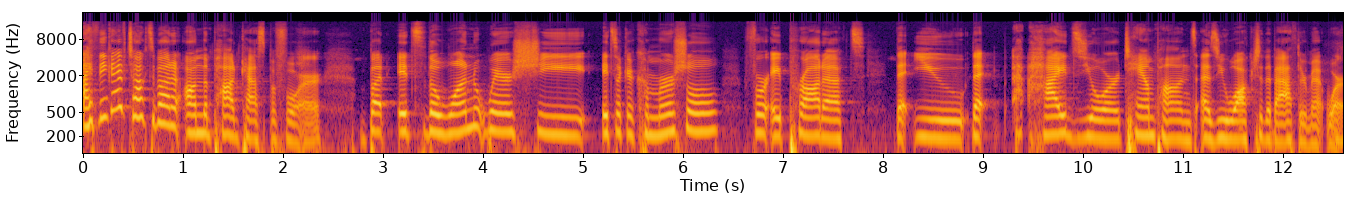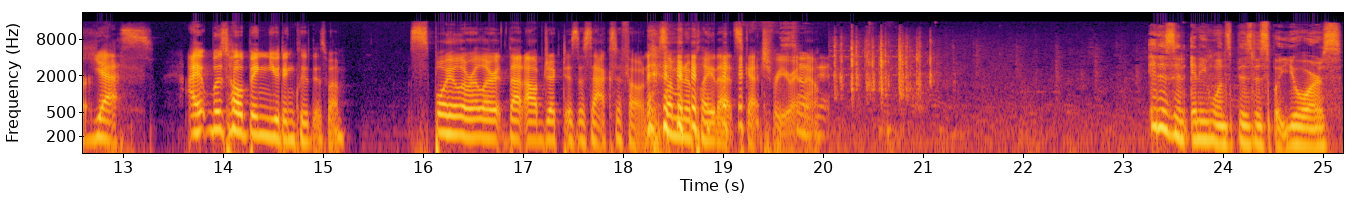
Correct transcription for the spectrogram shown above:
I think I've talked about it on the podcast before, but it's the one where she it's like a commercial for a product that you that hides your tampons as you walk to the bathroom at work. Yes. I was hoping you'd include this one. Spoiler alert, that object is a saxophone. So I'm going to play that sketch for you right So now. good. It isn't anyone's business but yours.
